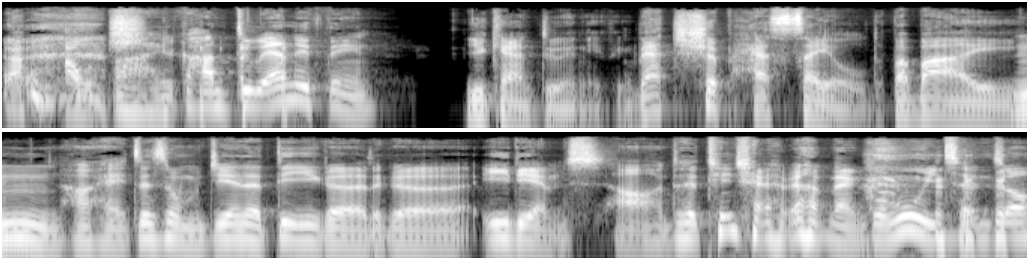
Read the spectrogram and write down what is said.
Ouch! ah, you can't do anything. you can't do anything. That ship has sailed. Bye bye. 嗯，OK，这是我们今天的第一个这个 idioms 好，这听起来非常难过，木已成舟。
